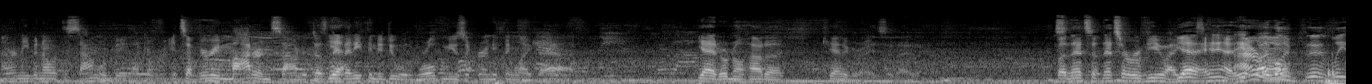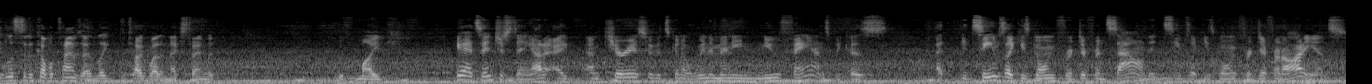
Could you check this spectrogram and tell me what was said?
I don't even know what the sound would be. Like a, it's a very modern sound. It doesn't have anything to do with world music or anything like that. Yeah, I don't know how to categorize it. I don't. That's a, that's a review. I yeah, guess. yeah. I don't I've know. only listened a couple times. I'd like to talk about it next time with with Mike. Yeah, it's interesting. I, I, I'm curious if it's going to win him any new fans because I, it seems like he's going for a different sound. It seems like he's going for a different audience.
